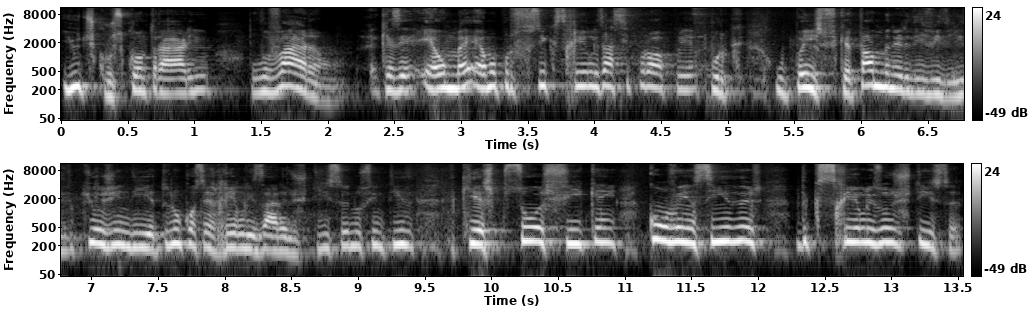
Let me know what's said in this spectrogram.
e o discurso contrário levaram Quer dizer, é uma, é uma profecia que se realiza a si própria, porque o país fica de tal maneira dividido que hoje em dia tu não consegues realizar a justiça no sentido de que as pessoas fiquem convencidas de que se realizou justiça.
